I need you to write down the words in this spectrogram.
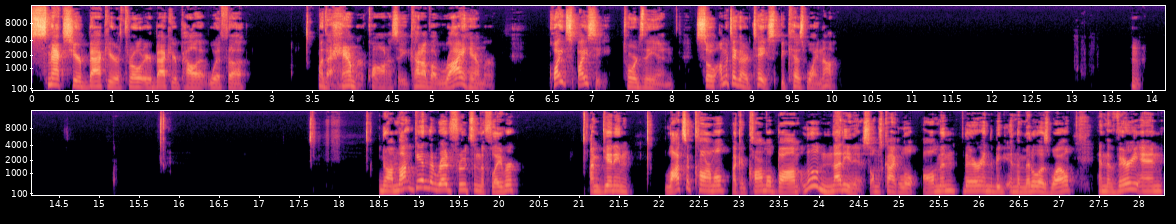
smacks your back of your throat or your back of your palate with a with a hammer, honestly, kind of a rye hammer. Quite spicy towards the end. So I'm gonna take another taste because why not? Know, I'm not getting the red fruits in the flavor. I'm getting lots of caramel, like a caramel bomb, a little nuttiness, almost kind of like a little almond there in the in the middle as well. And the very end,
